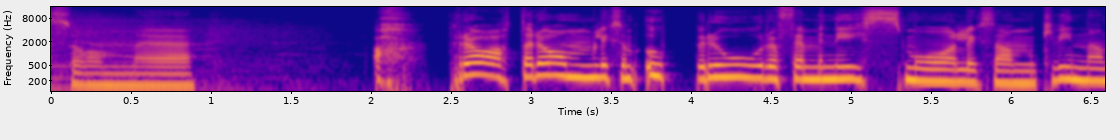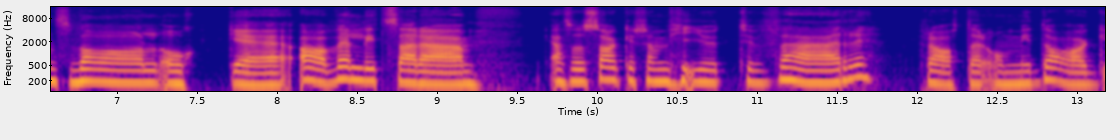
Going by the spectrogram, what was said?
som eh, ah, pratade om liksom uppror och feminism och liksom kvinnans val och eh, ja, väldigt så här, alltså saker som vi ju tyvärr pratar om idag.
